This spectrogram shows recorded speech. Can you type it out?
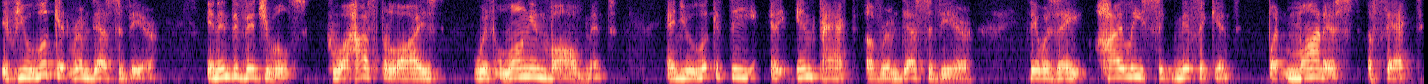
If you look at remdesivir in individuals who are hospitalized with lung involvement, and you look at the uh, impact of remdesivir, there was a highly significant but modest effect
